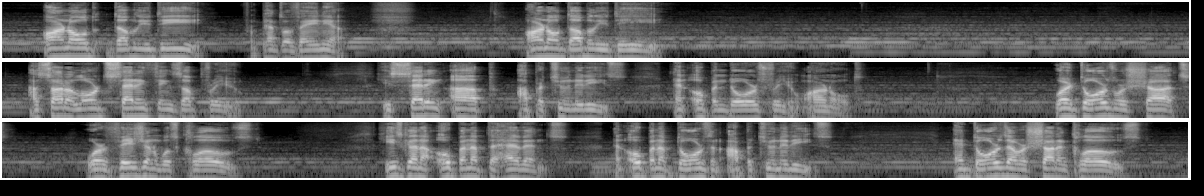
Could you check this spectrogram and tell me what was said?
Arnold WD from Pennsylvania. Arnold WD. I saw the Lord setting things up for you. He's setting up opportunities and open doors for you, Arnold. Where doors were shut, where vision was closed, He's going to open up the heavens and open up doors and opportunities. And doors that were shut and closed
